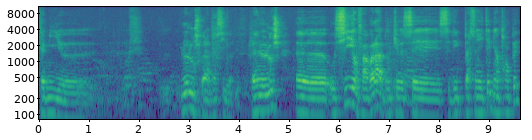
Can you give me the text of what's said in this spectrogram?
Camille Lelouch, voilà, merci. Camille Lelouch, euh, aussi, enfin voilà, donc euh, c'est des personnalités bien trempées,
